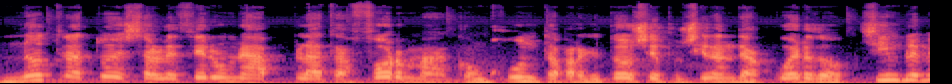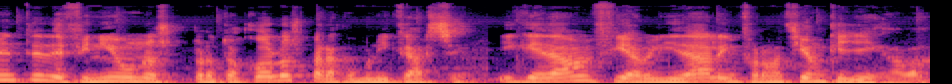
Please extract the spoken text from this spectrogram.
No trató de establecer una plataforma conjunta para que todos se pusieran de acuerdo, simplemente definió unos protocolos para comunicarse y que daban fiabilidad a la información que llegaba.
